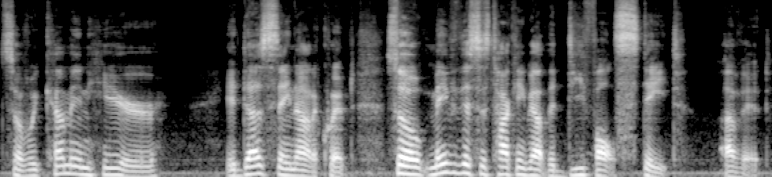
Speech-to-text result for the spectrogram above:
so if we come in here, it does say not equipped. So maybe this is talking about the default state of it.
